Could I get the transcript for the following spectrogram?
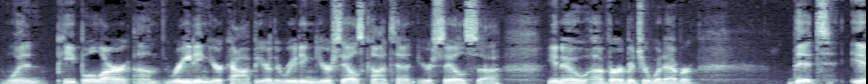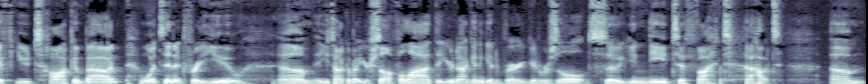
when people are um, reading your copy or they're reading your sales content, your sales, uh, you know, uh, verbiage or whatever, that if you talk about what's in it for you, um, you talk about yourself a lot, that you're not going to get a very good result. So you need to find out um,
